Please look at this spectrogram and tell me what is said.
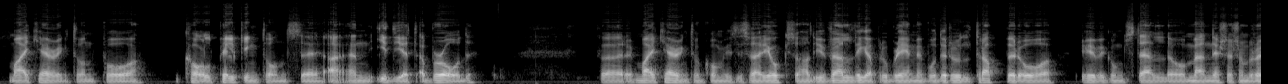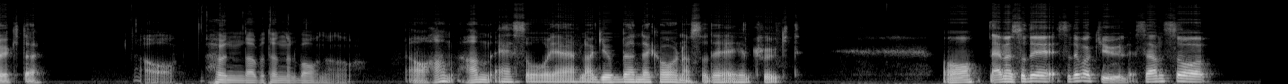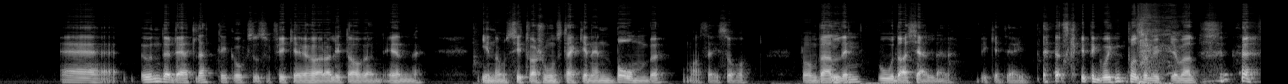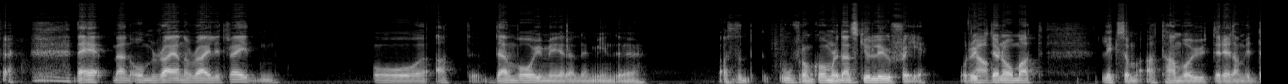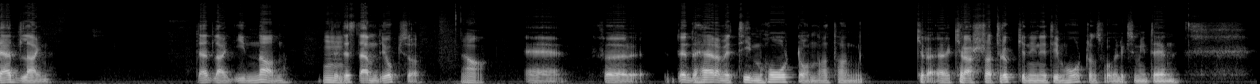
Mike Harrington på Carl Pilkingtons eh, En Idiot Abroad. För Mike Harrington kom ju till Sverige också hade ju väldiga problem med både rulltrappor och övergångsställ och människor som rökte. Ja, hundar på tunnelbanan och... Ja, han, han är så jävla gubben där karln alltså, det är helt sjukt. Ja, nej men så det, så det var kul. Sen så eh, under The Athletic också så fick jag ju höra lite av en, en inom situationstecken en bomb, om man säger så. Från väldigt Mhm. goda källor, vilket jag inte, jag ska inte gå in på så mycket men nej, men om Ryan O'Reilly-traden och att den var ju mer eller mindre alltså, ofrånkomlig. Den skulle ju ske. Och rykten om att, liksom, att han var ute redan vid deadline, deadline innan, Mm. det, det stämde ju också. Ja. Eh, för det, det här med Tim Horton, att han kra- eh, kraschade trucken in i Tim Hortons var ju liksom inte en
